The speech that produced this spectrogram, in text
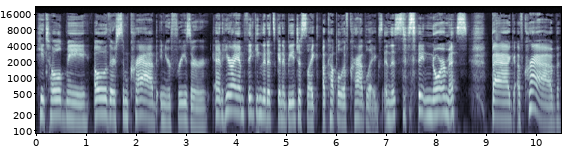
he told me, Oh, there's some crab in your freezer. And here I am thinking that it's going to be just like a couple of crab legs in this, this enormous bag of crab.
